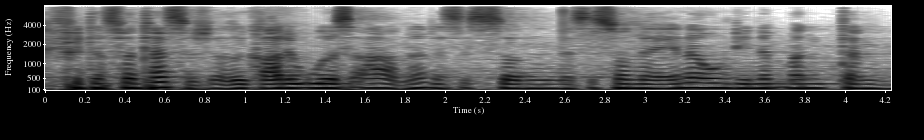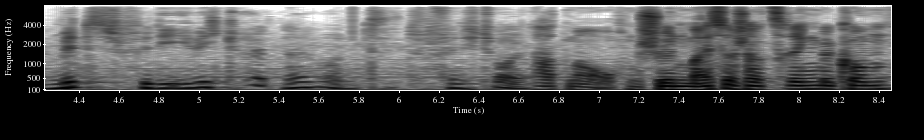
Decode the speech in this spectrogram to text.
Ich finde das fantastisch. Also gerade USA, ne? das, ist so ein, das ist so eine Erinnerung, die nimmt man dann mit für die Ewigkeit. Ne? Und finde ich toll. Hat man auch einen schönen Meisterschaftsring bekommen.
